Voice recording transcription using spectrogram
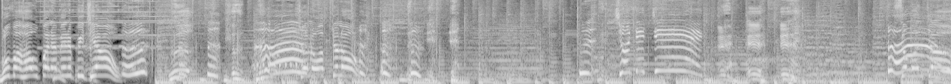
वो वहाँ ऊपर है मेरे पीछे आओ। चलो अब चलो। छोटे चेक। समझ जाओ।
